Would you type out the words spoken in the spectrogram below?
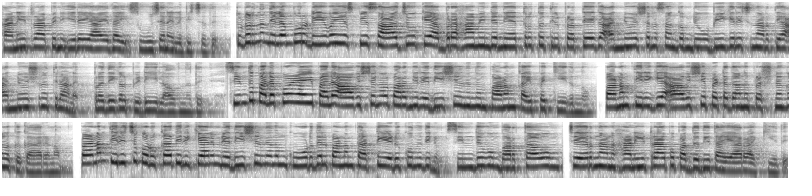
ഹണി ട്രാപ്പിന് ഇരയായതായി സൂചന ലഭിച്ചത്. തുടർന്ന് നിലമ്പൂർ ഡിവൈഎസ്പി സാജു കെ അബ്രഹാമിന്റെ നേതൃത്വത്തിൽ പ്രത്യേക അന്വേഷണ സംഘം രൂപീകരിച്ച് നടത്തിയ അന്വേഷണത്തിലാണ് പ്രതികൾ പിടിയിലാവുന്നത്. സിന്ധു പലപ്പോഴായി പല ആവശ്യങ്ങൾ പറഞ്ഞ് രതീഷിൽ നിന്നും പണം കൈപ്പറ്റിയിരുന്നു. പണം തിരികെ ആവശ്യപ്പെട്ടതാണ് പ്രശ്നങ്ങൾക്ക് കാരണം. പണം തിരിച്ചു കൊടുക്കാതിരിക്കാനും രതീഷിൽ നിന്നും കൂടുതൽ പണം തട്ടിയെടുക്കുന്നതിനും സിന്ധുവും ഭർത്താവും ചേർന്നാണ് ഹണി ട്രാപ്പ് പദ്ധതി തയ്യാറാക്കിയത്.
